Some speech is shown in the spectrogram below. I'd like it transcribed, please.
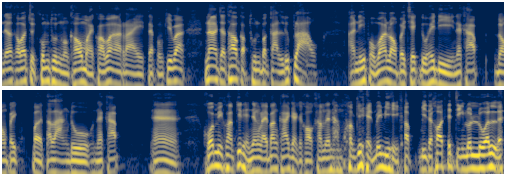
เนะคำว่าจุดคุ้มทุนของเขาหมายความว่าอะไร แต่ผมคิดว่าน่าจะเท่ากับทุนประกันหรือเปล่า อันนี้ผมว่าลองไปเช็คดูให้ดีนะครับ ลองไปเปิดตารางดูนะครับ อ่าโค้ชมีความคิดเห็นอย่างไรบ้างคะอยากจะขอคำแนะนำความคิดเห็นไม่มีครับ มีแต่ข้อเท็จจริงล้วนๆเลย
